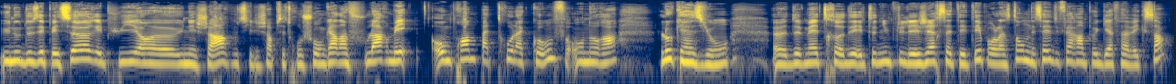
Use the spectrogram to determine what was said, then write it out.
une ou deux épaisseurs et puis euh, une écharpe, ou si l'écharpe c'est trop chaud, on garde un foulard, mais on prend pas trop la conf, on aura l'occasion de mettre des tenues plus légères cet été. Pour l'instant, on essaye de faire un peu gaffe avec ça.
